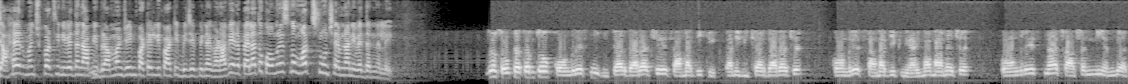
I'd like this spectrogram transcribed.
જાહેર મંચ પરથી નિવેદન આપી બ્રાહ્મણ જૈન પટેલની પાર્ટી બીજેપીને ગણાવી. અને પહેલા તો કોંગ્રેસનો મત શું છે એમના નિવેદનને લઈ? જો સૌપ્રથમ તો કોંગ્રેસની વિચારધારા છે, સામાજિક એકતાની વિચારધારા છે. કોંગ્રેસ સામાજિક ન્યાયમાં માને છે. કોંગ્રેસના શાસનની અંદર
